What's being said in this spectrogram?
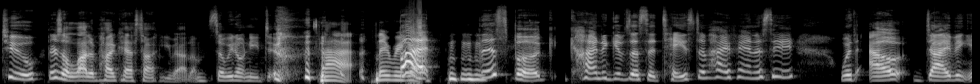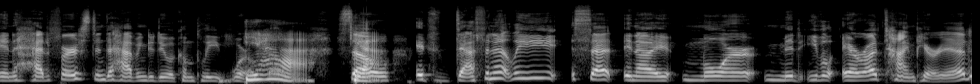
two there's a lot of podcasts talking about them so we don't need to. Ah, there we But go. this book kind of gives us a taste of high fantasy without diving in headfirst into having to do a complete world. build. yeah. So Yeah. it's definitely set in a more medieval era time period,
